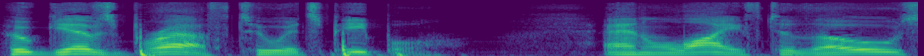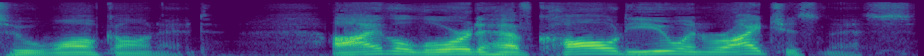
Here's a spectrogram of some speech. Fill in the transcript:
who gives breath to its people and life to those who walk on it. I, the Lord, have called you in righteousness.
